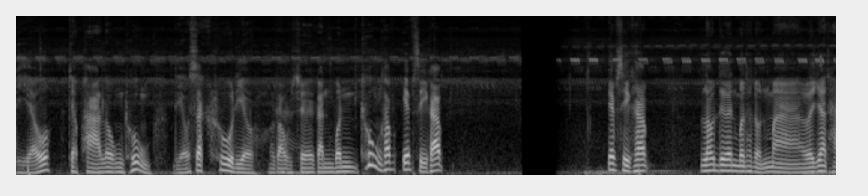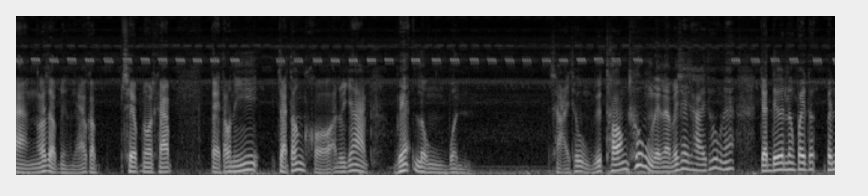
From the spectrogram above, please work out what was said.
เดี๋ยวจะพาลงทุ่ง เดี๋ยวสักครู่เดียว เราเจอกันบนทุ่งครับ F4 ครับ F4 ครับ เราเดินบนถนนมาระยะทางระดับหนึ่งแล้วกับเชฟโนตครับ แต่ตอนนี้จะต้องขออนุญาตแวะลงบนชายทุ่งหรือท้องทุ่งเลยนะไม่ใช่ชายทุ่งนะ จะเดินลงไปเป็น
